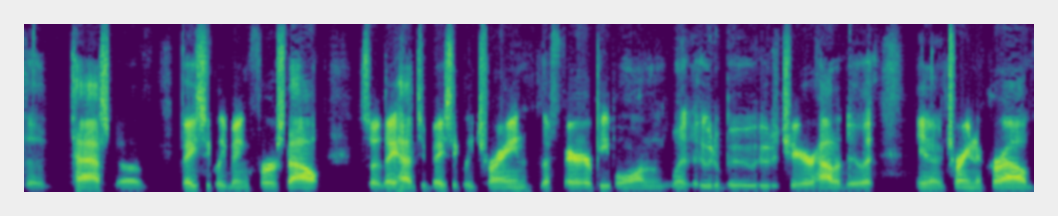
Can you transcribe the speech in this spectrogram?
the task of basically being first out, so they had to basically train the fair people on who to boo, who to cheer, how to do it. You know, train the crowd,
